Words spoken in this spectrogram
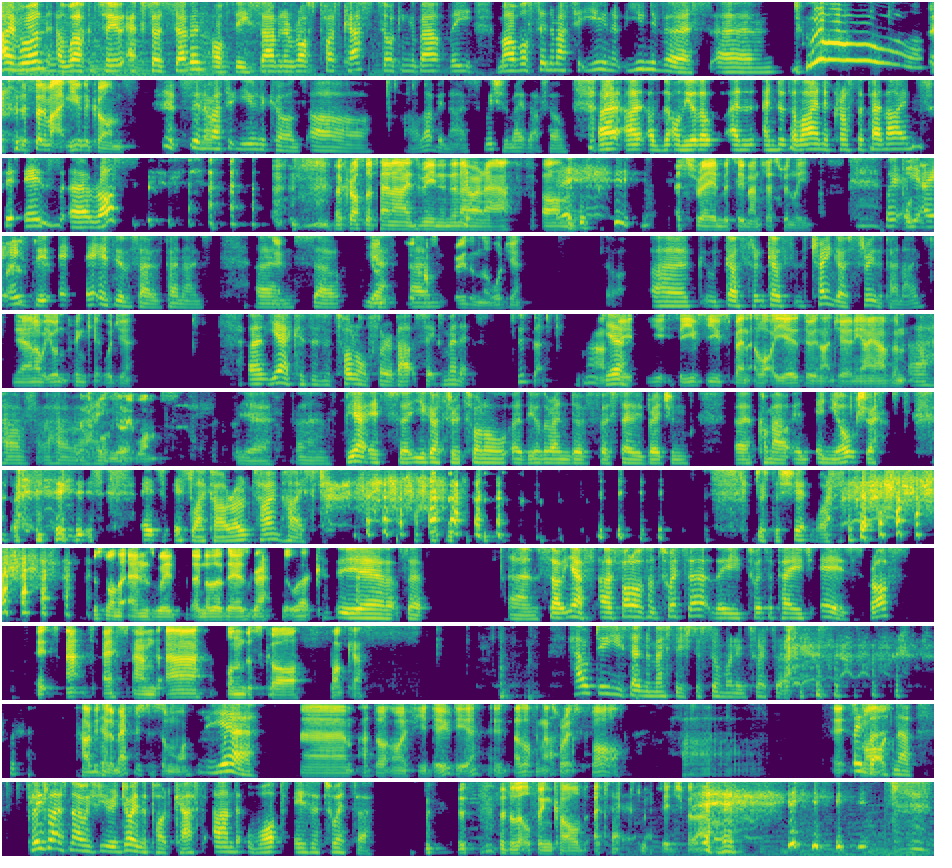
Hi, everyone, and welcome to episode seven of the Simon and Ross podcast, talking about the Marvel Cinematic Uni- Universe. Um, the cinematic unicorns. cinematic unicorns. Oh, oh, that'd be nice. We should make that film. Uh, uh, on the other end, end of the line, across the Pennines, is uh, Ross. Across the Pennines, meaning an hour and a half on a train between Manchester and Leeds. well, yeah, it is the it, it is the other side of the Pennines. Um, Yeah. So yeah, you'd um, through them, though, would you? uh, go through. Go. Th- the train goes through the Pennines. Yeah, I know, but you wouldn't think it, would you? Um, yeah, because there's a tunnel for about six minutes. Is there? Ah, Yeah. See, you, so you've you've spent a lot of years doing that journey. I haven't. I have. I have. I I've hate done it. it once. Yeah. Um, but yeah, it's uh, you go through a tunnel at the other end of uh, Stalybridge and uh, come out in, in Yorkshire. it's it's it's like our own time heist. Just a shit one. Just one that ends with another day's graft at work. yeah, that's it. Um, so yeah, uh, follow us on Twitter. The Twitter page is Ross. It's at S and R underscore podcast. How do you send a message to someone in Twitter? How do you send a message to someone? yeah. Um, I don't know if you do, do you? I don't think that's what it's for. Uh, It's please more, let us know. Please let us know if you're enjoying the podcast and what is a Twitter. there's, there's a little thing called a text message for that.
